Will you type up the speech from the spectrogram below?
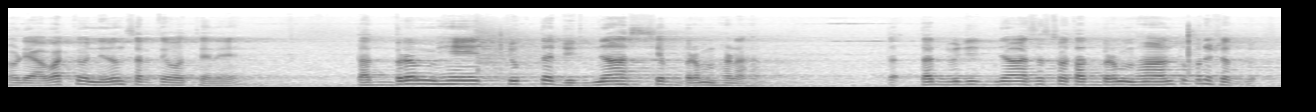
ನೋಡಿ, ಆ ವಾಕ್ಯವನ್ನು ಇನ್ನೊಂದು ಸರ್ತಿ ಓದ್ತೇನೆ. ತದ್ಬ್ರಹ್ಮೇತ್ಯುಕ್ತ ಜಿಜ್ಞಾಸ್ಯ ಬ್ರಹ್ಮಣ. ತದ್ವಿಜಿಜ್ಞಾಸಸ್ವ ತದ್ಬ್ರಹ್ಮ ಅಂತ ಉಪನಿಷತ್ತು.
